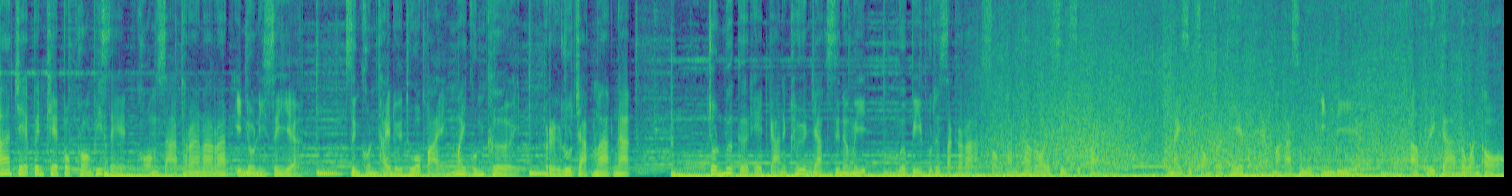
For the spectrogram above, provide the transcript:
อาเจเป็นเขตปกครองพิเศษของสาธารณรัฐอินโดนีเซีย ซึ่งคนไทยโดยทั่วไปไม่คุ้นเคย หรือรู้จักมากนัก จนเมื่อเกิดเหตุการณ์คลื่นยักษ์สึนามิ เมื่อปีพุทธศักราช 2548 ใน 12 ประเทศแถบมหาสมุทรอินเดียแอฟริกาตะวันออก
